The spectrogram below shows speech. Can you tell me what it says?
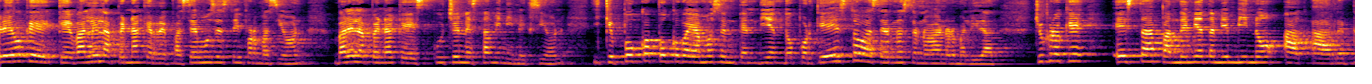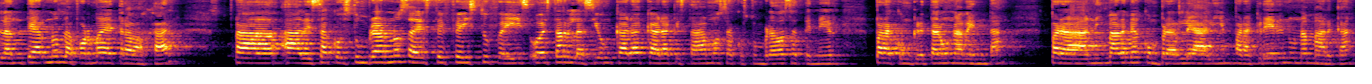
creo que, vale la pena que repasemos esta información, vale la pena que escuchen esta mini lección y que poco a poco vayamos entendiendo porque esto va a ser nuestra nueva normalidad. Yo creo que esta pandemia también vino a, replantearnos la forma de trabajar, a, a, desacostumbrarnos a este face to face o esta relación cara a cara que estábamos acostumbrados a tener para concretar una venta, para animarme a comprarle a alguien, para creer en una marca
